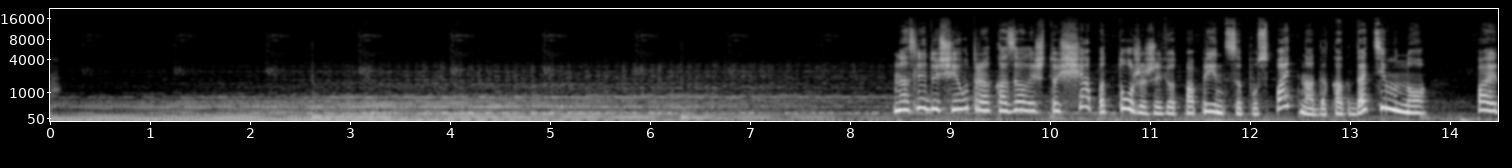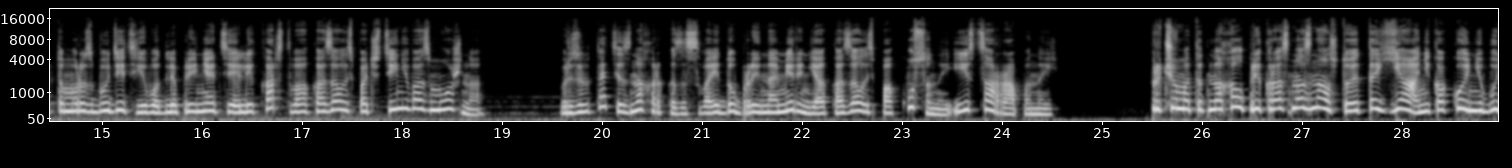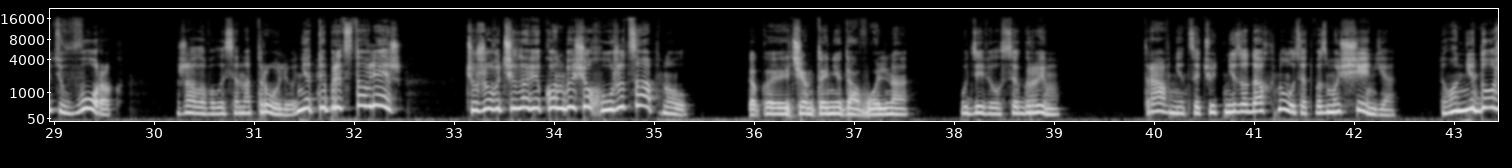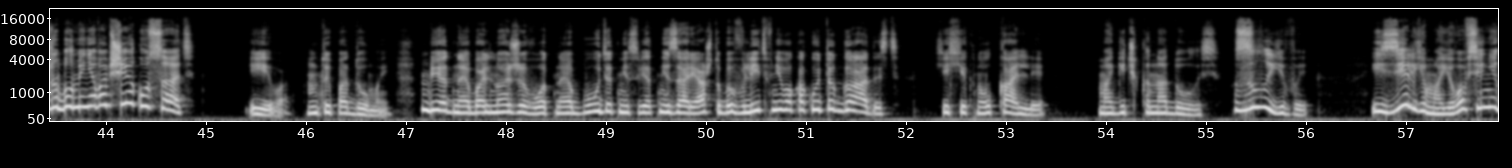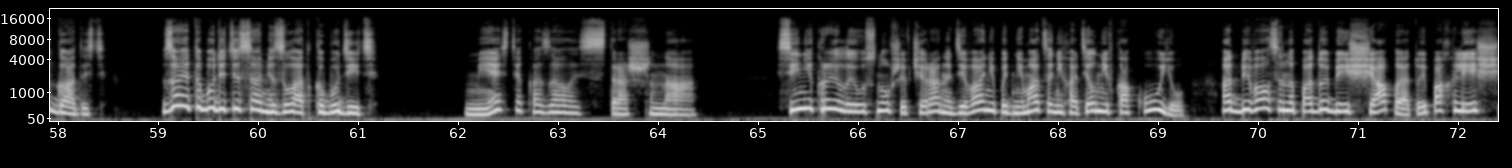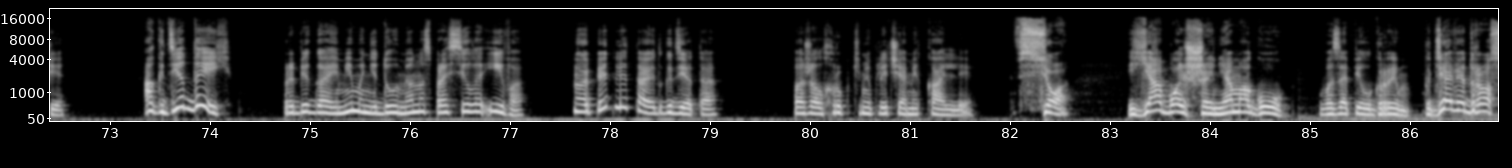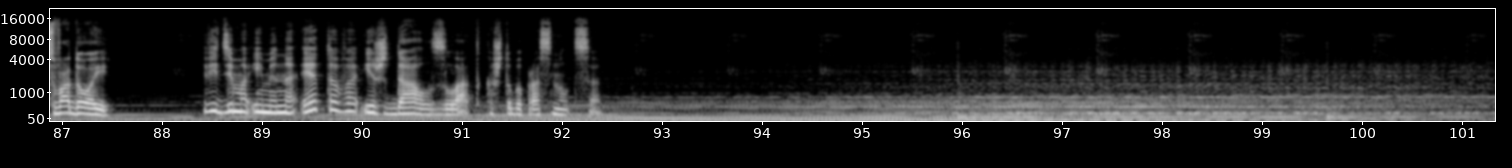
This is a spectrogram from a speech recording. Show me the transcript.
На следующее утро оказалось, что Щапа тоже живет по принципу «спать надо, когда темно», поэтому разбудить его для принятия лекарства оказалось почти невозможно. В результате знахарка за свои добрые намерения оказалась покусанной и исцарапанной. Причем этот нахал прекрасно знал, что это я, а не какой-нибудь ворог, жаловалась она троллю. Нет, ты представляешь? Чужого человека он бы еще хуже цапнул. Так и чем ты недовольна? Удивился Грым. Травница чуть не задохнулась от возмущения. Да он не должен был меня вообще кусать. Ива, ну ты подумай. Бедное больное животное будет ни свет ни заря, чтобы влить в него какую-то гадость, хихикнул Калли. Магичка надулась. «Злые вы! И зелье мое вовсе не гадость. За это будете сами Златко будить!» Месть оказалась страшна. Синекрылый, уснувший вчера на диване, подниматься не хотел ни в какую. Отбивался наподобие щапы, а то и похлеще. «А где Дей?» Пробегая мимо, недоуменно спросила Ива. «Ну, опять летает где-то», — пожал хрупкими плечами Калли. «Все! «Я больше не могу!» — возопил Грым. «Где ведро с водой?» Видимо, именно этого и ждал Златка, чтобы проснуться.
